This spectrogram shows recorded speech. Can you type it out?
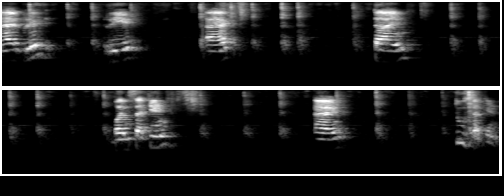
average rate at time one second and two second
